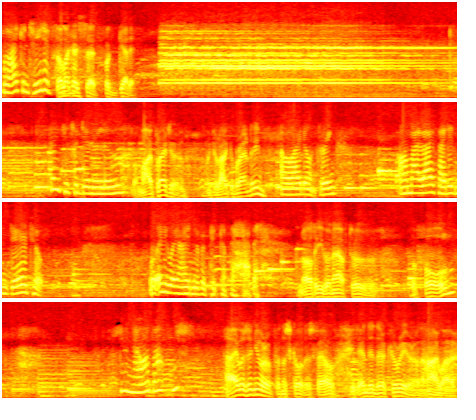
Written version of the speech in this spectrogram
Well, I can treat it for No, like you. I said, forget it. Thank you for dinner, Lou. Well, my pleasure. Would you like a brandy? Oh, I don't drink. All my life, I didn't dare to. Well, anyway, I had never picked up the habit. Not even after the fall? You know about me? I was in Europe when the Skodas fell. It ended their career on the high wire.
